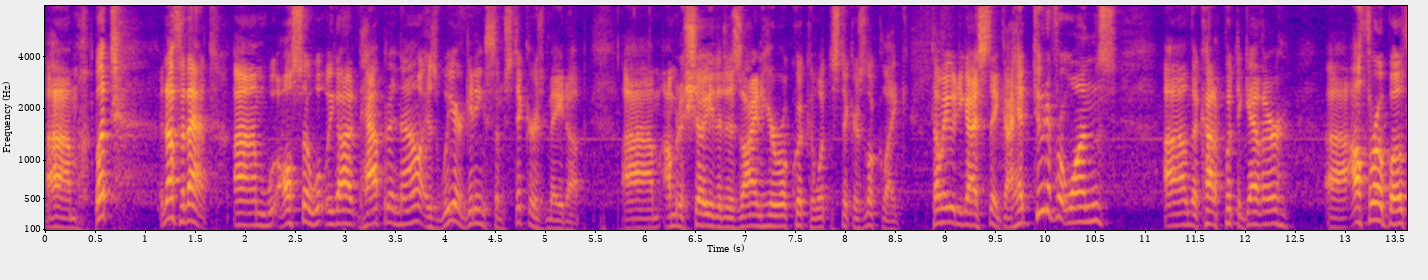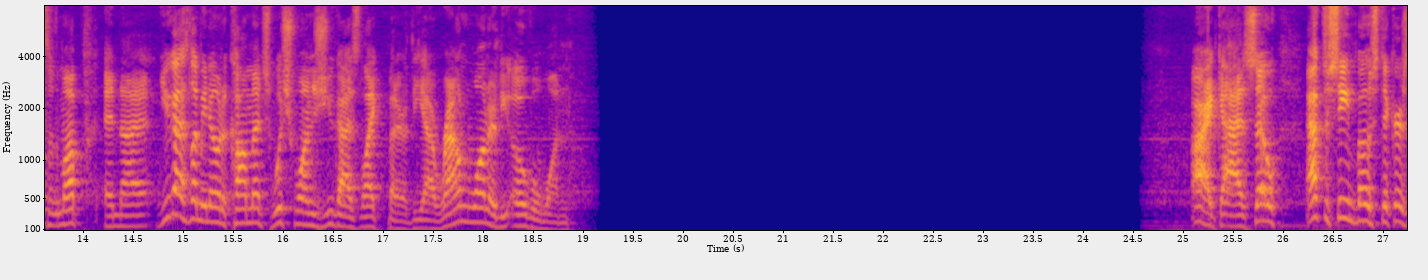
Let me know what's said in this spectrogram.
Um, but enough of that. Um, also, what we got happening now is we are getting some stickers made up. Um, I'm going to show you the design here real quick and what the stickers look like. Tell me what you guys think. I had two different ones um, that kind of put together. Uh, I'll throw both of them up, and uh, you guys let me know in the comments which ones you guys like better, the uh, round one or the oval one. All right, guys, so after seeing both stickers,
